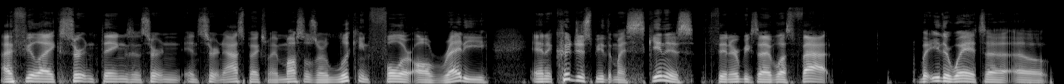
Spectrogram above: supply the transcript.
I feel like certain things and certain in certain aspects, my muscles are looking fuller already. And it could just be that my skin is thinner because I have less fat. But either way, it's a, a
